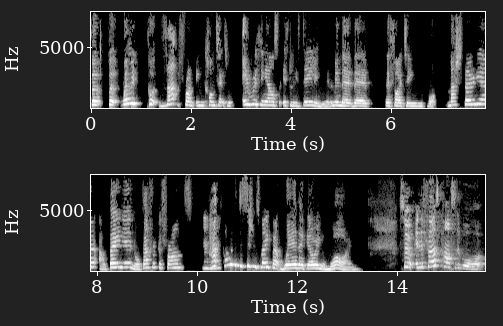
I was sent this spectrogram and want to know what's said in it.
But, but when we put that front in context with everything else that Italy's dealing with, I mean, they're, they're, they're fighting what? Macedonia, Albania, North Africa, France. Mm-hmm. How, how are the decisions made about where they're going and why? So in the first part of the war,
